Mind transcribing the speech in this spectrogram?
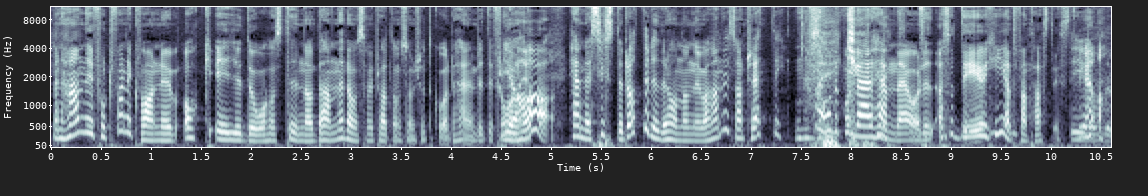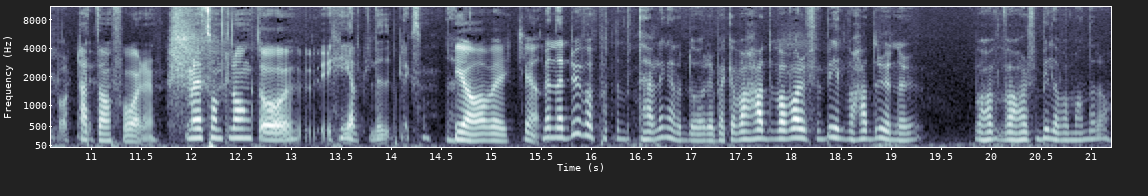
Men han är fortfarande kvar nu och är ju då hos Tina och Danne, de som vi pratade om som köttgård här en bit ifrån. Jaha. Hennes systerdotter rider honom nu och han är snart 30. Jag håller på att lära henne rida. Alltså, det är ju helt fantastiskt Det är Ja. underbart. att de får men ett sånt långt och helt liv. Liksom. Ja, verkligen. Men när du var på tävlingarna då, Rebecka, vad, hade, vad var det för bild? Vad hade du nu? Vad, har- vad har du för bild av Amanda då?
